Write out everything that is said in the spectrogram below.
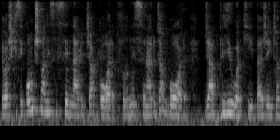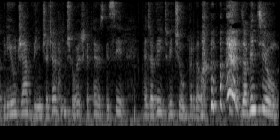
Eu acho que se continuar nesse cenário de agora, tô falando nesse cenário de agora, de abril aqui, tá, gente? Abril, dia 20. É dia 20 hoje, que até eu esqueci? É dia 20? 21, perdão. dia 21.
